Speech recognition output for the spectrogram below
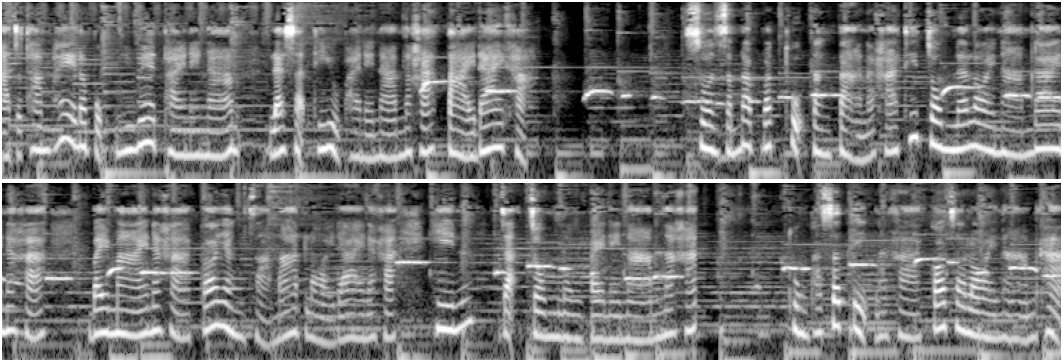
อาจจะทำให้ระบบนิเวศภายในน้ำและสัตว์ที่อยู่ภายในน้ำนะคะ ตายได้ค่ะ ส่วนสำหรับวัตถุต่างๆนะคะ ที่จมและลอยน้ำได้นะคะ ใบไม้นะคะก็ยังสามารถลอยได้นะคะ หินจะจมลงไปในน้ำนะคะ ถุงพลาสติกนะคะก็จะลอยน้ำค่ะ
